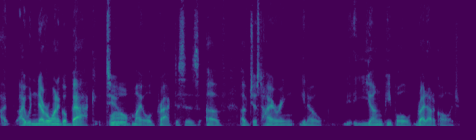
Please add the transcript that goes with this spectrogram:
I I would never want to go back to Wow. my old practices of of just hiring, you know, young people right out of college.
